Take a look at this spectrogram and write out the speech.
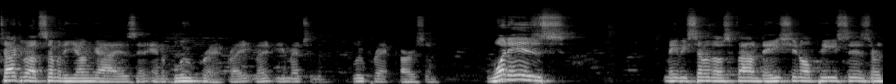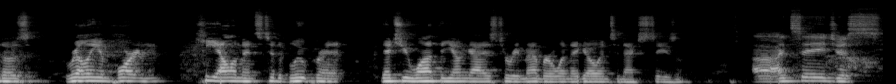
Talked about some of the young guys and, and a blueprint, right? You mentioned the blueprint, Carson. What is maybe some of those foundational pieces or those really important key elements to the blueprint that you want the young guys to remember when they go into next season? Uh, I'd say just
